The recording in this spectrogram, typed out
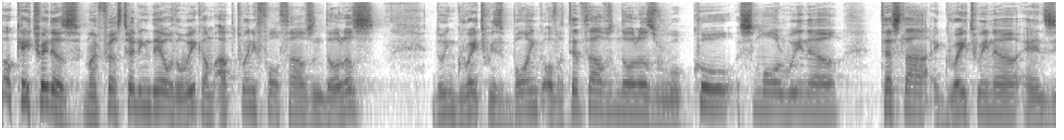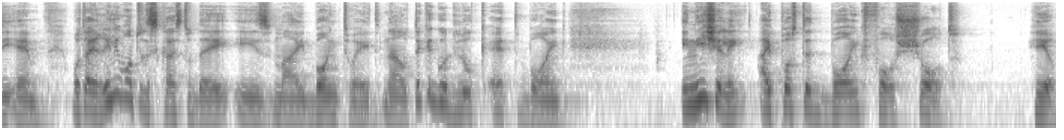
Okay traders, my first trading day of the week, I'm up $24,000. Doing great with Boeing over $10,000, Roku, small winner, Tesla, a great winner, and ZM. What I really want to discuss today is my Boeing trade. Now take a good look at Boeing. Initially, I posted Boeing for short here.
